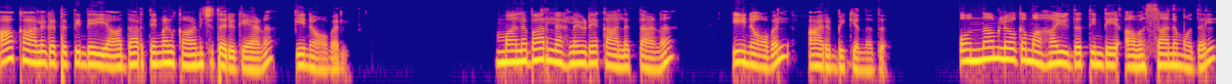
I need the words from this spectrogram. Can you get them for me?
ആ കാലഘട്ടത്തിന്റെ യാഥാർത്ഥ്യങ്ങൾ കാണിച്ചു തരുകയാണ് ഈ നോവൽ. മലബാർ ലഹളയുടെ കാലത്താണ് ഈ നോവൽ ആരംഭിക്കുന്നത്. ഒന്നാം ലോക മഹായുദ്ധത്തിന്റെ അവസാനം മുതൽ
